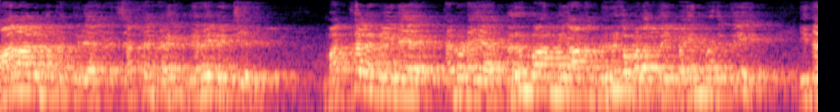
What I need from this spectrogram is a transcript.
பாராளுமன்றத்தில சட்டங்களை நிறைவேற்றியது. மக்களவையிலே தன்னுடைய பெரும்பான்மையான மிருக பலத்தை பயன்படுத்தி இந்த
